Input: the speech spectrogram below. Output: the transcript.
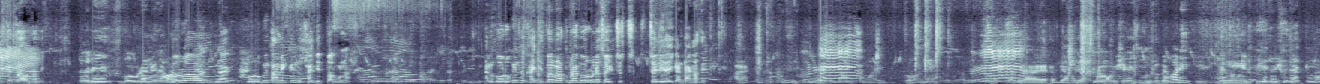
আচ্ছা, যাও তাহলে। যদি গরুটা নিয়ে যাব গরু গরু কিন্তু আমি কিন্তু খাই দিতে পারব না। আমি গরু কিন্তু খাই দিতে পারব না তোমরা গরু নিয়ে চল- যাই কেন টাকা একটা ব্যাপারী আছে না ওই সেই ঝন্টু ব্যাপারী যে নুঙের যায় শুধু একটা না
